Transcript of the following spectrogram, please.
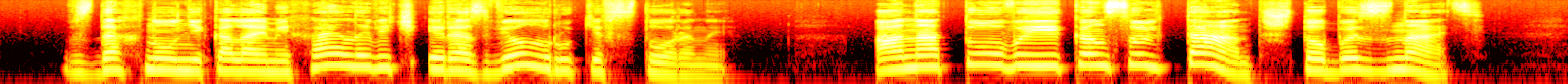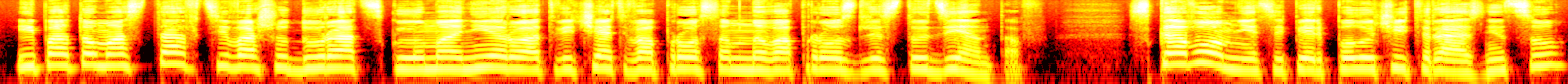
— вздохнул Николай Михайлович и развел руки в стороны. «А на то вы и консультант, чтобы знать. И потом оставьте вашу дурацкую манеру отвечать вопросом на вопрос для студентов. С кого мне теперь получить разницу?»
